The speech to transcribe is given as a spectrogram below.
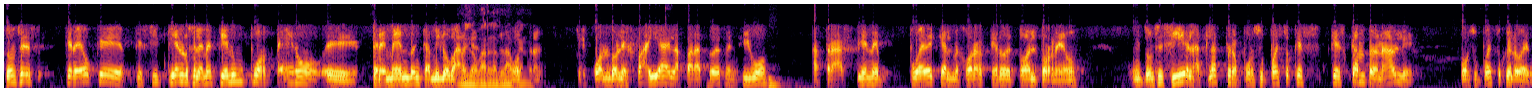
Entonces, creo que, que sí tiene los elementos, tiene un portero eh, tremendo en Camilo Vargas. Camilo Vargas, la muy otra, que cuando le falla el aparato defensivo atrás tiene, puede que el mejor arquero de todo el torneo. Entonces sí, el Atlas, pero por supuesto que es, que es campeonable, por supuesto que lo es.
